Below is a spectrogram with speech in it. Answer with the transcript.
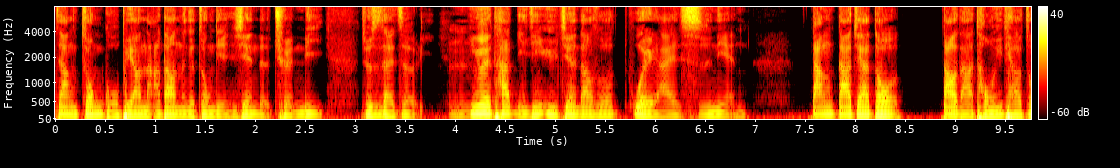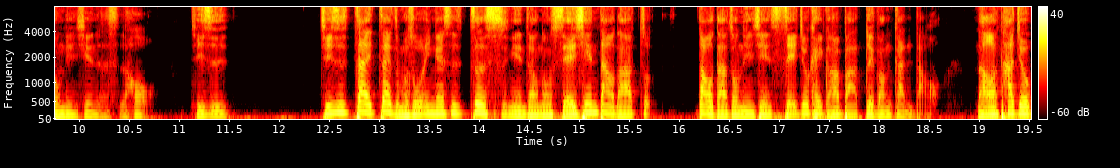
让中国不要拿到那个终点线的权利，就是在这里。嗯因为他已经预见到说，未来十年，当大家都到达同一条终点线的时候，其实，其实再再怎么说，应该是这十年当中，谁先到达终到达终点线，谁就可以赶快把对方干倒，然后他就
